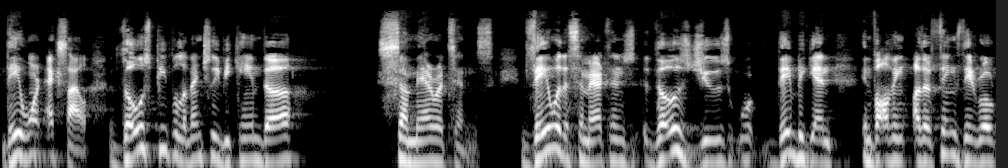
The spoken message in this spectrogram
They weren't exiled exile. Those people eventually became the Samaritans. They were the Samaritans. Those Jews, they began involving other things. They wrote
